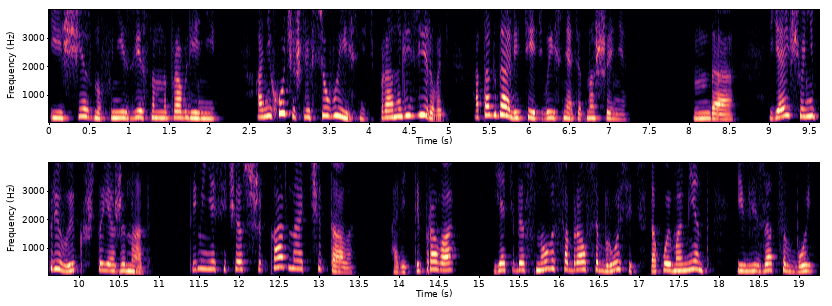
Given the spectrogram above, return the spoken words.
и исчезнув в неизвестном направлении. А не хочешь ли все выяснить, проанализировать, а тогда лететь выяснять отношения? Да, я еще не привык, что я женат. Ты меня сейчас шикарно отчитала. А ведь ты права. Я тебя снова собрался бросить в такой момент и ввязаться в бой.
